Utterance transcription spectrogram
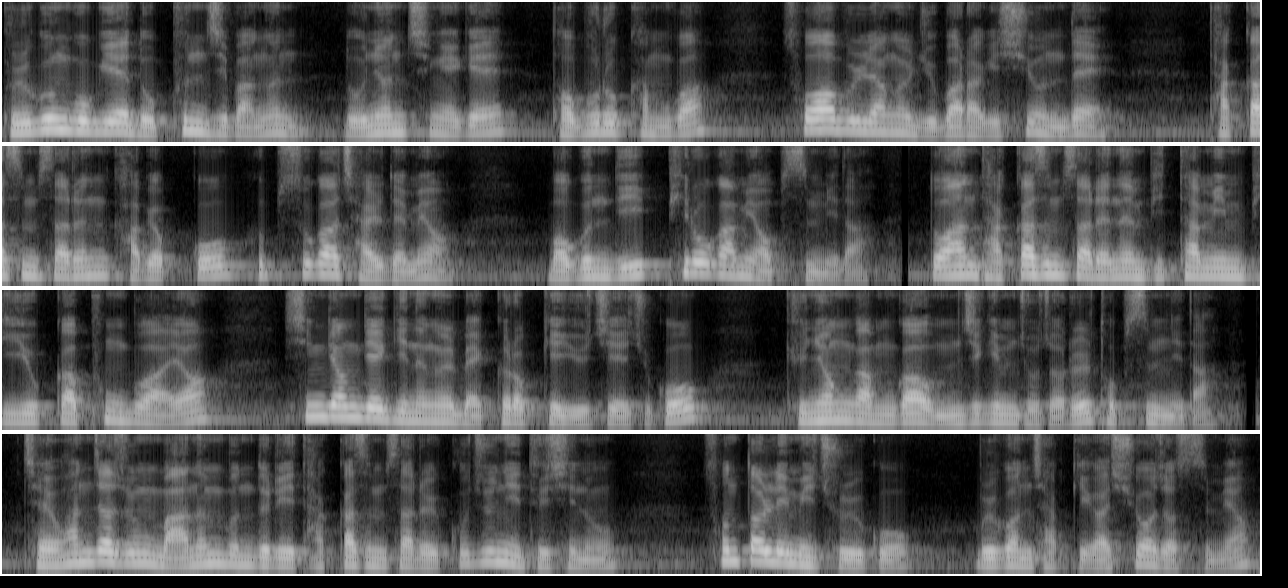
붉은 고기의 높은 지방은 노년층에게 더부룩함과 소화불량을 유발하기 쉬운데 닭가슴살은 가볍고 흡수가 잘 되며 먹은 뒤 피로감이 없습니다. 또한 닭가슴살에는 비타민 B6가 풍부하여 신경계 기능을 매끄럽게 유지해주고 균형감과 움직임 조절을 돕습니다. 제 환자 중 많은 분들이 닭가슴살을 꾸준히 드신 후 손떨림이 줄고 물건 잡기가 쉬워졌으며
